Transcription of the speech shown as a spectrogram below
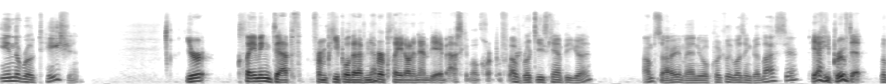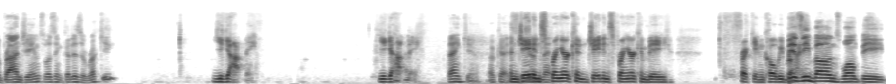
in the rotation. You're claiming depth from people that have never played on an NBA basketball court before. Oh, rookies can't be good. I'm sorry, Immanuel Quickley wasn't good last year. Yeah, he proved it. LeBron James wasn't good as a rookie. You got me. You got me. Thank you. Okay. And so Jaden Springer can Jaden Springer can be freaking Kobe Bryant. Busy Bones won't be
